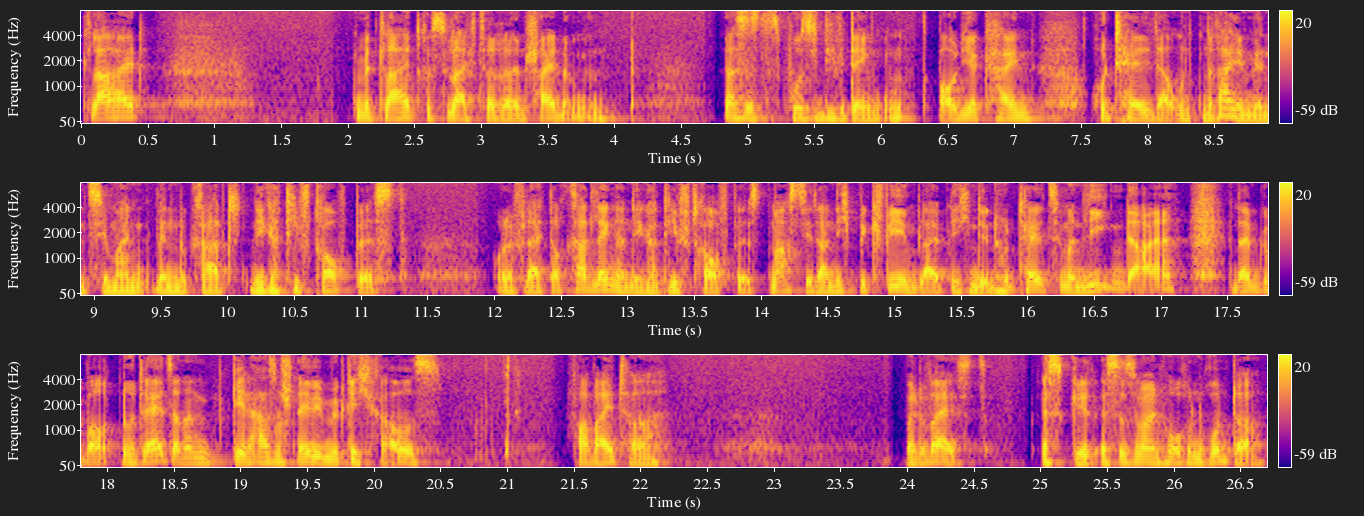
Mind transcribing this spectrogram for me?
Klarheit. Mit Klarheit triffst du leichtere Entscheidungen. Das ist das positive Denken. Bau dir kein Hotel da unten rein, wenn's jemand, wenn du gerade negativ drauf bist. Oder vielleicht auch gerade länger negativ drauf bist. Mach's dir da nicht bequem, bleib nicht in den Hotelzimmern liegen da, in deinem gebauten Hotel, sondern geh da so schnell wie möglich raus. Fahr weiter. Weil du weißt, es geht, es ist immer ein Hoch und Runter.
